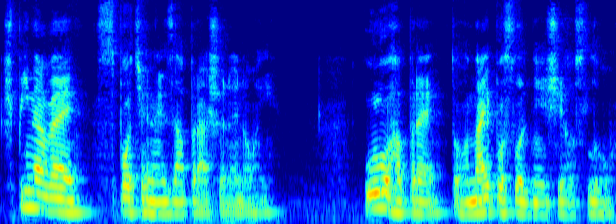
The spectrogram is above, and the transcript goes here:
Špinavé, spotené, zaprášené nohy. Úloha pre toho najposlednejšieho sluhu.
